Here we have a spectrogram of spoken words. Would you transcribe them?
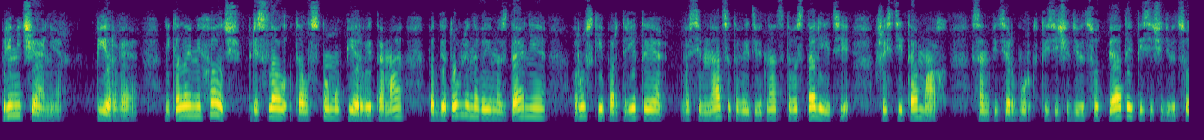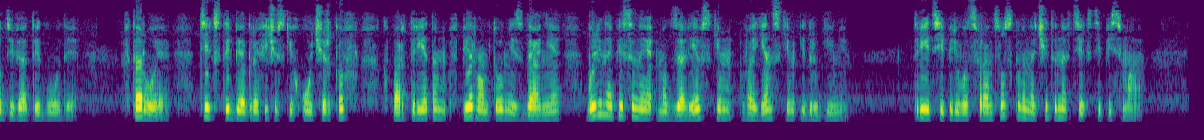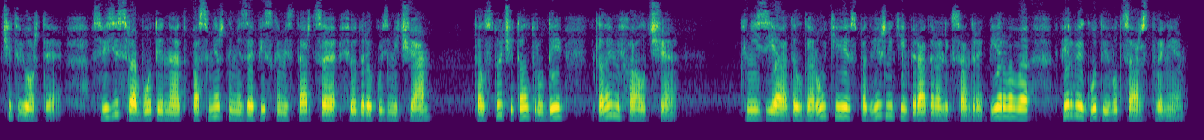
Примечание. Первое. Николай Михайлович прислал Толстому первые тома подготовленного им издания «Русские портреты XVIII и XIX столетий» в шести томах, Санкт-Петербург, 1905-1909 годы. Второе. Тексты биографических очерков к портретам в первом томе издания были написаны Мадзалевским, Военским и другими. Третий перевод с французского начитано в тексте письма. Четвертое. В связи с работой над посмертными записками старца Федора Кузьмича Толстой читал труды Николая Михайловича «Князья Долгорукие, сподвижники императора Александра I в первые годы его царствования».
